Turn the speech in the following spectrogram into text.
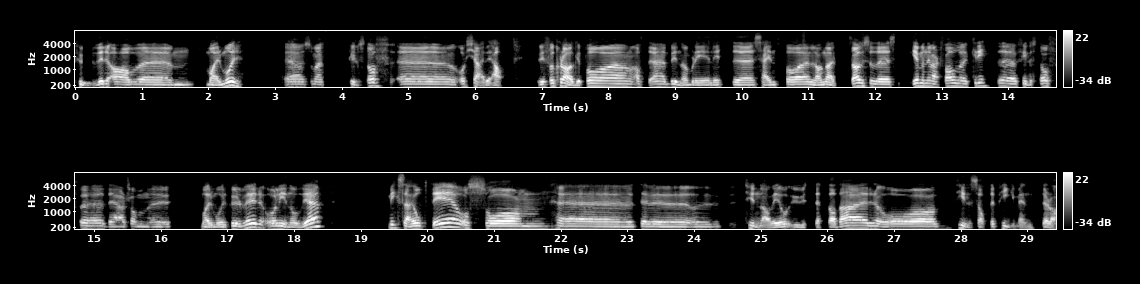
pulver av eh, marmor ja. som er fyllstoff. Eh, og kjære, ja. Vi får klage på at det begynner å bli litt seint på en lang arbeidsdag. så det ikke, Men i hvert fall kritt, fyllstoff, det er sånn marmorpulver og lineolje. Miksa jeg opp det, og så eh, det, tynna vi jo ut dette der. Og tilsatte pigmenter, da.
